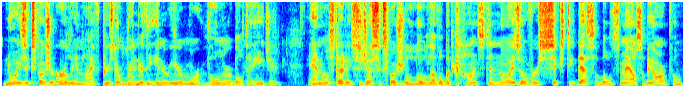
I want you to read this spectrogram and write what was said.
Noise exposure early in life appears to render the inner ear more vulnerable to aging. Animal studies suggest exposure to low-level but constant noise over 60 decibels may also be harmful.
